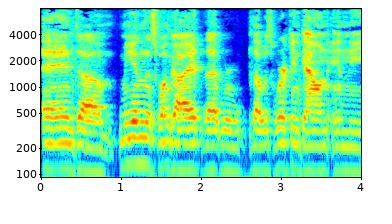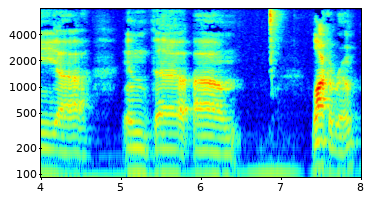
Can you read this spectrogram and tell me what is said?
and um, me and this one guy that were that was working down in the uh, in the um, locker room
